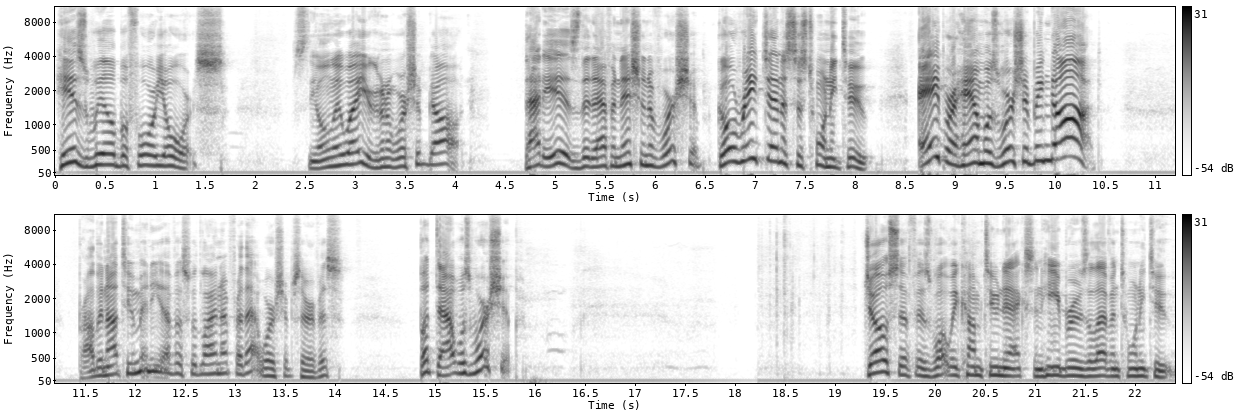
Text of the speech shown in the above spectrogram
His will before yours. It's the only way you're going to worship God. That is the definition of worship. Go read Genesis 22. Abraham was worshiping God. Probably not too many of us would line up for that worship service, but that was worship. Joseph is what we come to next in Hebrews 11:22.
